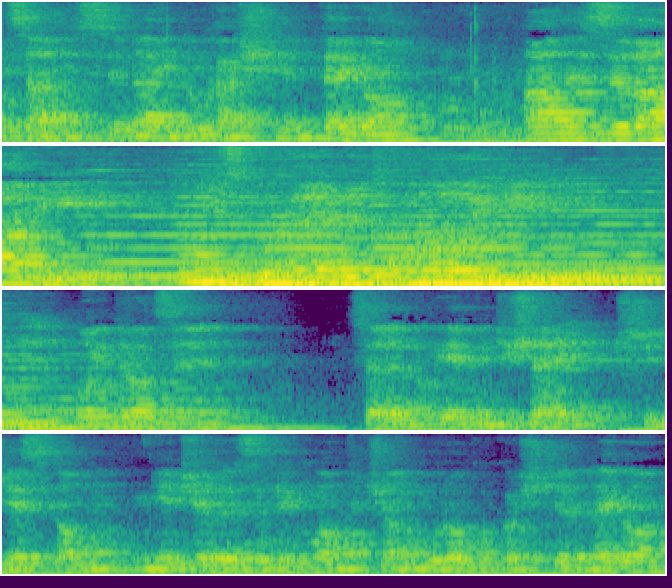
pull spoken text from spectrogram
Ojca i Syna i Ducha Świętego. Pan z wami. i z duchem Twoim. Moi drodzy, celebrujemy dzisiaj 30. niedzielę zwykłą w ciągu roku kościelnego.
